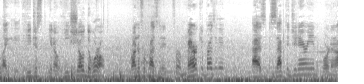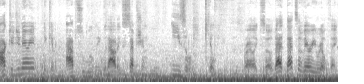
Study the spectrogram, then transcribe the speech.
like he just, you know, he showed the world running for president, for American president, as a septuagenarian or an octogenarian, it can absolutely, without exception, easily kill you. Right? Like so that that's a very real thing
